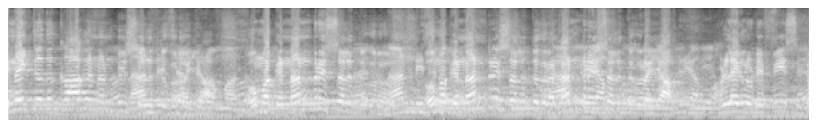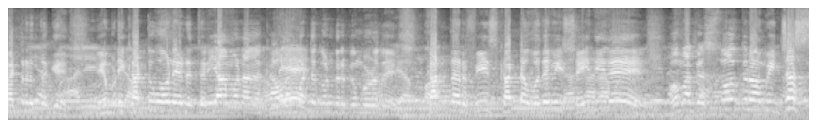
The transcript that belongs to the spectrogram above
இணைத்ததுக்காக நன்றி செலுத்துகிறோம் ஐயா. உமக்கு நன்றி செலுத்துகிறோம். உமக்கு நன்றி செலுத்துகிறோம். நன்றி செலுத்துகிறோம் ஐயா. பிள்ளைகளுடைய ஃபீஸ் கட்டுறதுக்கு எப்படி கட்டுவோம் என்று தெரியாம நாங்க கவலைப்பட்டு கொண்டிருக்கும் பொழுது கர்த்தர் ஃபீஸ் கட்ட உதவி செய்தீரே. உமக்கு ஸ்தோத்திரம். We just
